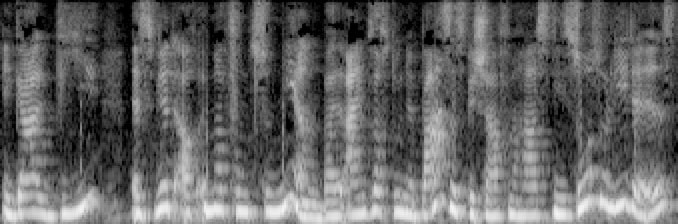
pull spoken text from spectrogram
egal wie, es wird auch immer funktionieren, weil einfach du eine Basis geschaffen hast, die so solide ist,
